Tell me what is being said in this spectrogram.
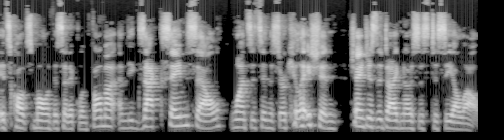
it's called small lymphocytic lymphoma. And the exact same cell, once it's in the circulation, changes the diagnosis to CLL.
